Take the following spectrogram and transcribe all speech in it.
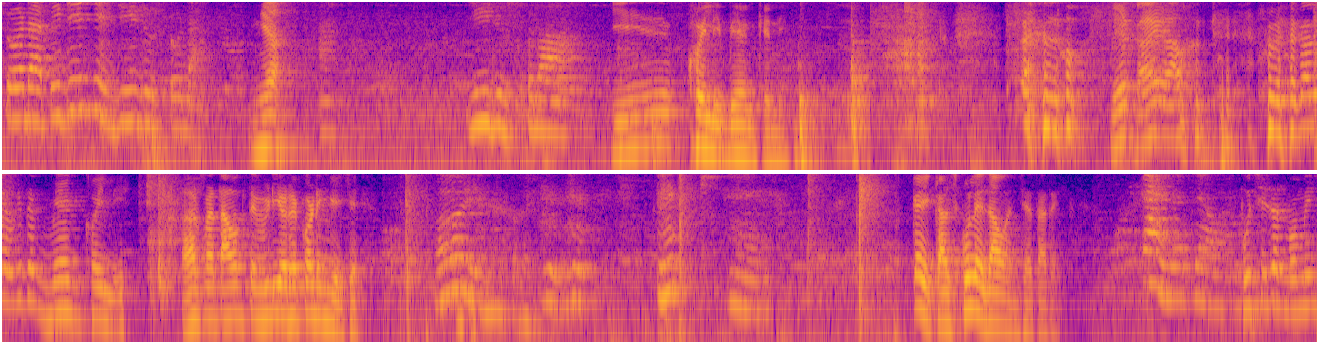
સોડા પીધી હતી જીરું સોડા. ન્યા? જીરું સોડા. એ ખોલી બેંક એની મેં કાંઈ આ વખતે મેં કાલે એવું કીધું બેંક ખોલી હર્ષ આ વખતે વીડિયો રેકોર્ડિંગ છે. કઈ કાલ સ્કૂલે જવાનું છે તારે? પૂછી જો મમ્મી.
